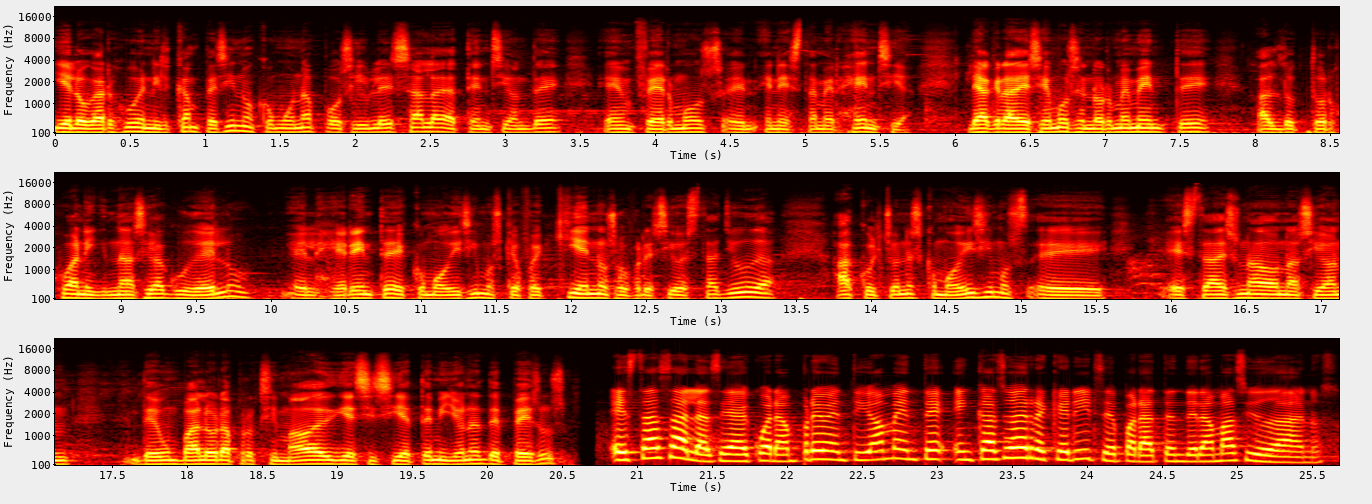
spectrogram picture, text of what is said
y el Hogar Juvenil Campesino como una posible sala de atención de enfermos en, esta emergencia. Le agradecemos enormemente al doctor Juan Ignacio Agudelo, el gerente de Comodísimos, que fue quien nos ofreció esta ayuda, a Colchones Comodísimos. Eh, esta es una donación de un valor aproximado de 17 millones de pesos. Estas salas se adecuarán preventivamente en caso de requerirse para atender a más ciudadanos.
